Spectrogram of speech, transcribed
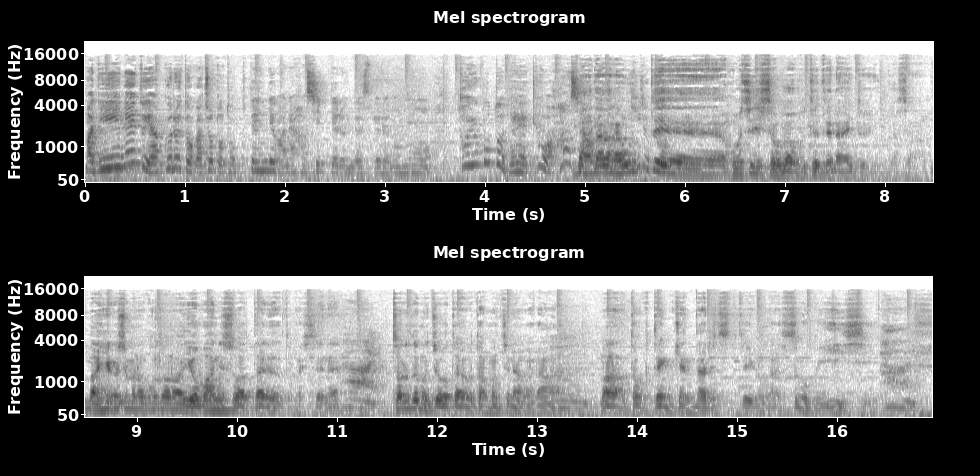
まあ、d n a とヤクルトがちょっと得点ではね走ってるんですけれども。ということで今日は阪神まあだから打って欲しい人が打ててないというかさ、まあ、広島の小園は4番に座ったりだとかしてね。はい。それでも状態を保ちながら、うん。まあ、得点圏打率っていうのがすごくいいし。はい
